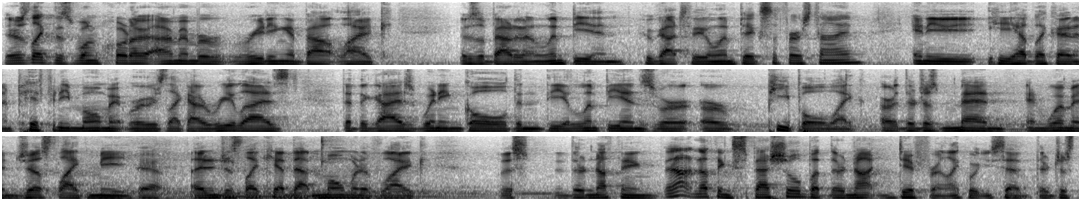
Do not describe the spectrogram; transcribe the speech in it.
There's like this one quote I, I remember reading about like it was about an Olympian who got to the Olympics the first time and he he had like an epiphany moment where he was like I realized that the guys winning gold and the Olympians were are people like or they're just men and women just like me. Yeah. And just like he had that moment of like this they're nothing they're not nothing special but they're not different. Like what you said they're just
